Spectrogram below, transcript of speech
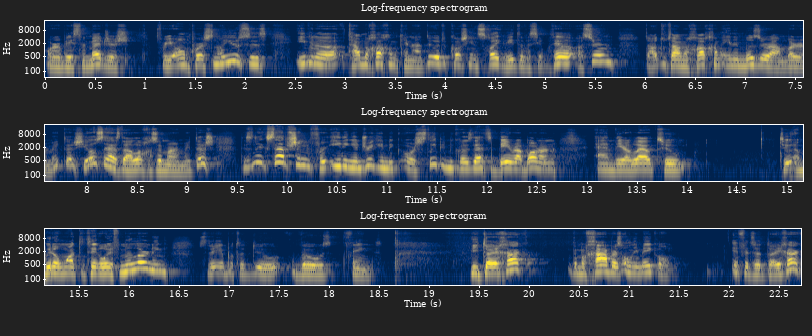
or a beis medrash for your own personal uses, even a Talmud Chacham cannot do it. Koshin Schoik Vita Vasipotel Asur, Datu Talmud Chacham in a Muzur al Mara Mikdash. He also has the halachas of Mara Mikdash. There's an exception for eating and drinking or sleeping because that's Bei Rabbanan and they're allowed to. To, and we don't want to take away from the learning, so they're able to do those things. The Mechaber is only Mekel if it's a doichak,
